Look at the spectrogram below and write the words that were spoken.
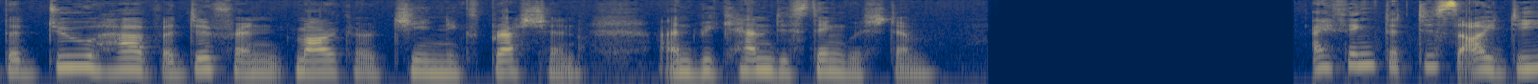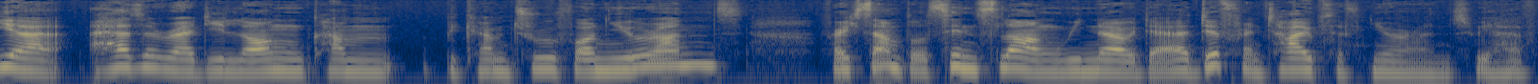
that do have a different marker gene expression and we can distinguish them. I think that this idea has already long come become true for neurons. For example, since long we know there are different types of neurons. We have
